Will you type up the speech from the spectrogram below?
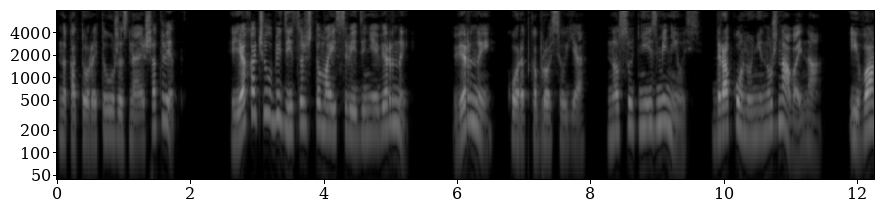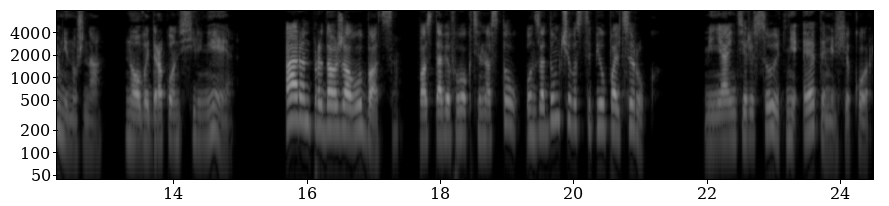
на которые ты уже знаешь ответ?» Я хочу убедиться, что мои сведения верны. Верны, коротко бросил я. Но суть не изменилась. Дракону не нужна война. И вам не нужна. Новый дракон сильнее. Аарон продолжал улыбаться. Поставив локти на стол, он задумчиво сцепил пальцы рук. «Меня интересует не это, Мельхикор.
